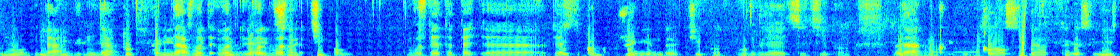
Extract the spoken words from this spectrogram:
ну, да, и, да. тут скорее да, вот, вот, является вот, типом. Вот это, э, то есть продолжением, да, типа. Вот. Является типом. Да. Класс для ТС есть.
